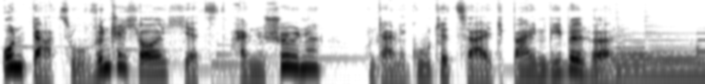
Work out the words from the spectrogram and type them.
und dazu wünsche ich euch jetzt eine schöne und eine gute Zeit beim Bibelhören.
